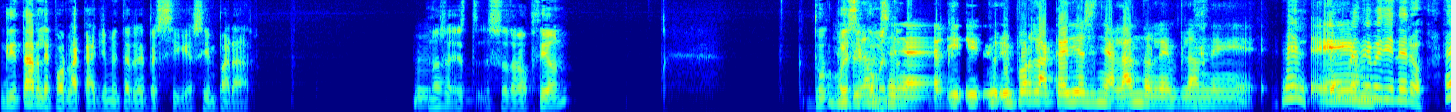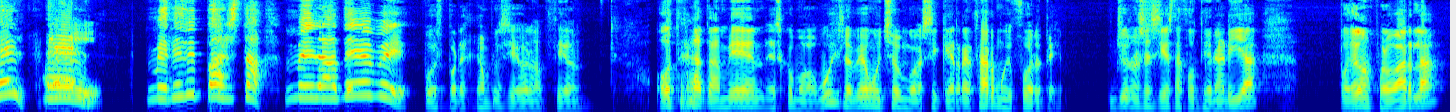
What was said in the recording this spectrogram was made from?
Gritarle por la calle mientras le persigues sin parar. No sé, es otra opción. Tú puedes ir y, y, por la calle señalándole en plan de... ¡Él! ¡Él me debe dinero! ¡Él! ¡Él! ¡Me debe pasta! ¡Me la debe! Pues por ejemplo, si es una opción. Otra también es como, uy, lo veo muy chungo, así que rezar muy fuerte. Yo no sé si esta funcionaría, podemos probarla,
